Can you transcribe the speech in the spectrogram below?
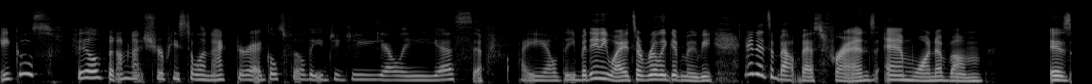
Egglesfield, but I'm not sure if he's still an actor. Egglesfield, E G G L E S F I E L D. But anyway, it's a really good movie, and it's about best friends, and one of them is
